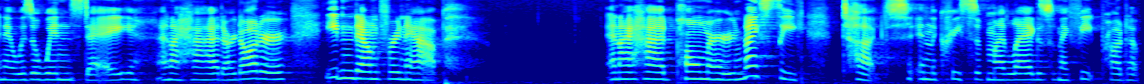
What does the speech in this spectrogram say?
and it was a Wednesday and I had our daughter eaten down for a nap and I had Palmer nicely tucked in the crease of my legs with my feet propped up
